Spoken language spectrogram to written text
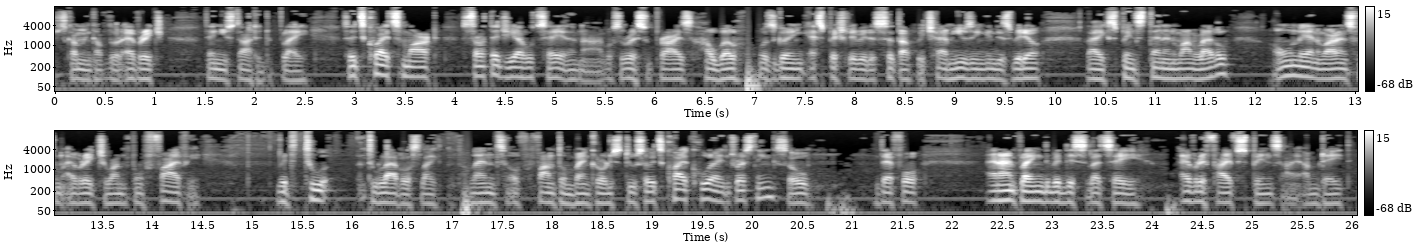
it's coming up to the average then you started to play. So it's quite smart strategy i would say and i was really surprised how well was going especially with the setup which i'm using in this video like spins 10 and 1 level only and variance from average 1.5 with two two levels like length of phantom bankroll is 2 so it's quite cool and interesting so therefore and i'm playing with this let's say every five spins I update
